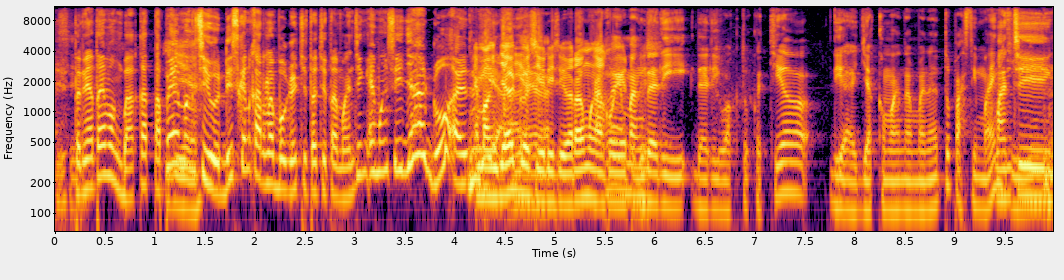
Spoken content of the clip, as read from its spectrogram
sih. sih. Ternyata emang bakat. Tapi emang si Yudis kan karena boga cita-cita mancing emang si jago aja. Emang Iya. jago Iya. sih di si orang Karena mengakui emang dari dari waktu kecil diajak ke mana-mana tuh pasti mancing. Mancing.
